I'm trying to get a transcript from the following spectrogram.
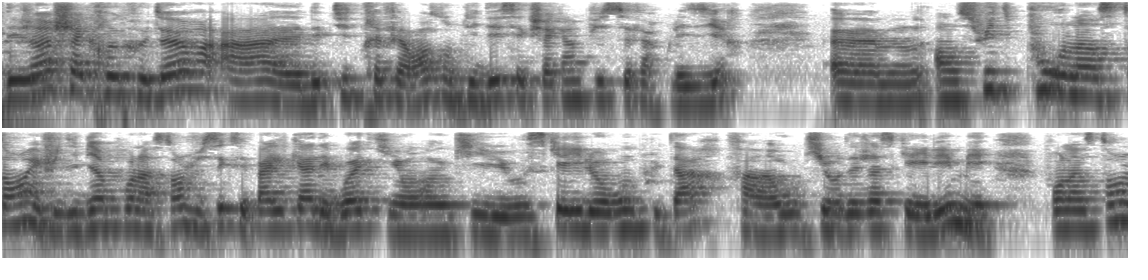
Déjà, chaque recruteur a euh, des petites préférences, donc l'idée c'est que chacun puisse se faire plaisir. Euh, ensuite, pour l'instant, et je dis bien pour l'instant, je sais que c'est pas le cas des boîtes qui ont qui scaleront plus tard, enfin ou qui ont déjà scalé, mais pour l'instant,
